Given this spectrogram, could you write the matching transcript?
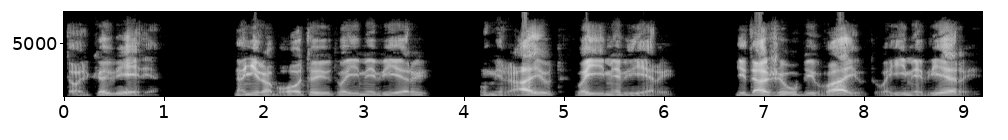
только вере. Они работают во имя веры, умирают во имя веры и даже убивают во имя веры.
